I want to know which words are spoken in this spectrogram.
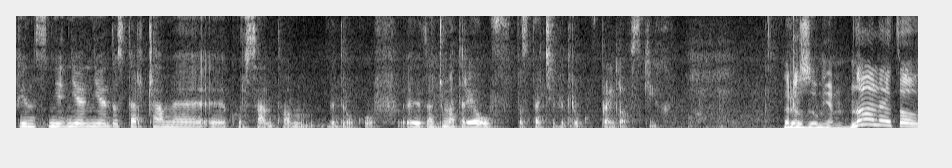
więc nie, nie, nie dostarczamy y, kursantom wydruków, y, znaczy materiałów w postaci wydruków brajlowskich. Rozumiem. No ale to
